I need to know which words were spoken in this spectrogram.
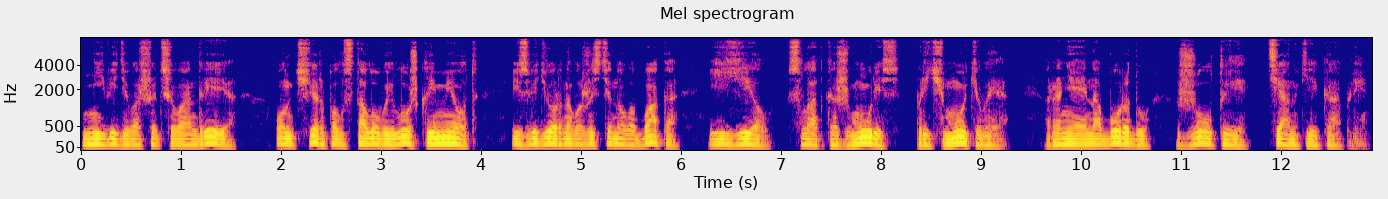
Не видя вошедшего Андрея, он черпал столовой ложкой мед из ведерного жестяного бака и ел, сладко жмурясь, причмокивая, роняя на бороду желтые тянкие капли.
